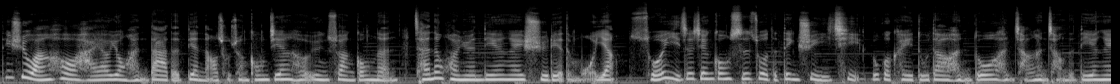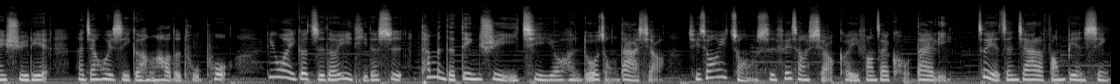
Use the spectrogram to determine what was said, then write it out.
定序完后，还要用很大的电脑储存空间和运算功能，才能还原 DNA 序列的模样。所以这间公司做的定序仪器，如果可以读到很多很长很长的 DNA 序列，那将会是一个很好的突破。另外一个值得一提的是，他们的定序仪器有很多种大小，其中一种是非常小，可以放在口袋里。这也增加了方便性，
